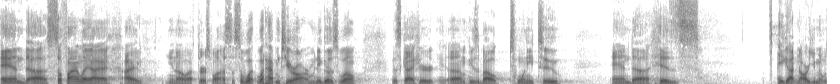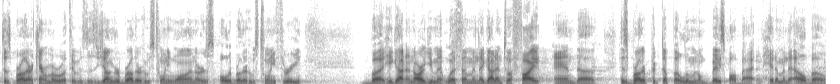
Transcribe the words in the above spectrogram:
And uh, so finally, I, I, you know, after a while, I said, "So what, what happened to your arm?" And he goes, "Well, this guy here, um, he's about 22, and uh, his he got an argument with his brother. I can't remember whether it was his younger brother who was 21 or his older brother who was 23. But he got an argument with him, and they got into a fight, and." Uh, his brother picked up an aluminum baseball bat and hit him in the elbow.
